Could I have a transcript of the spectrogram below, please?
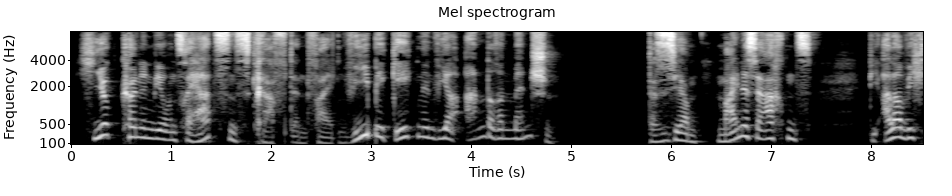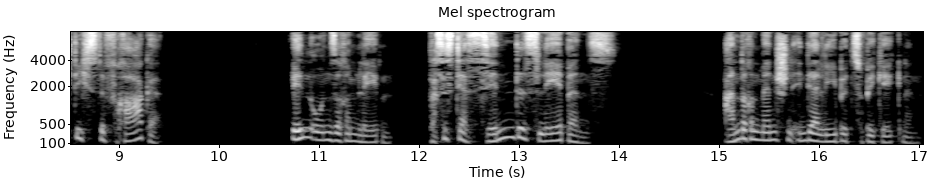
Hier können wir unsere Herzenskraft entfalten. Wie begegnen wir anderen Menschen? Das ist ja meines Erachtens die allerwichtigste Frage in unserem Leben. Das ist der Sinn des Lebens, anderen Menschen in der Liebe zu begegnen.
